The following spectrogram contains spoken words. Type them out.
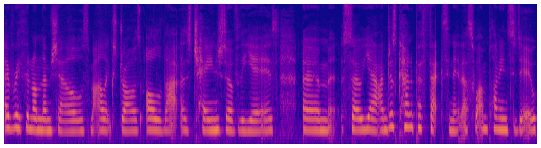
everything on them shelves, my Alex drawers, all of that has changed over the years. Um, so yeah, I'm just kind of perfecting it. That's what I'm planning to do.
